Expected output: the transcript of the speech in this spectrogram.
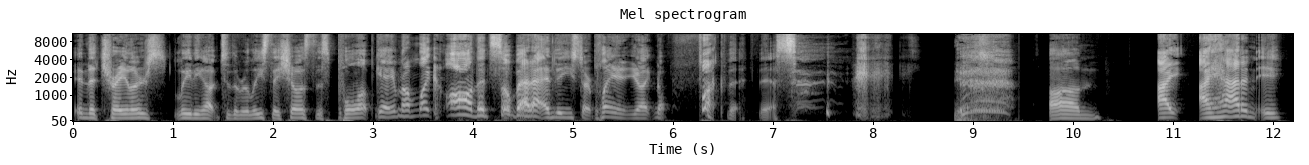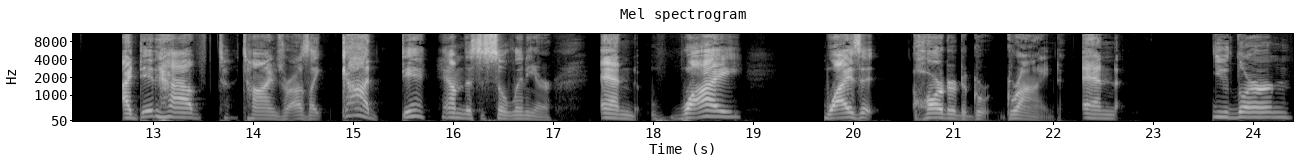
in the trailers leading up to the release, they show us this pull up game, and I'm like, oh, that's so bad. And then you start playing, it, and you're like, no, fuck the- this. Yes. Um, I I had an i- did have t- times where I was like, God damn, this is so linear, and why why is it harder to gr- grind? And you learn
